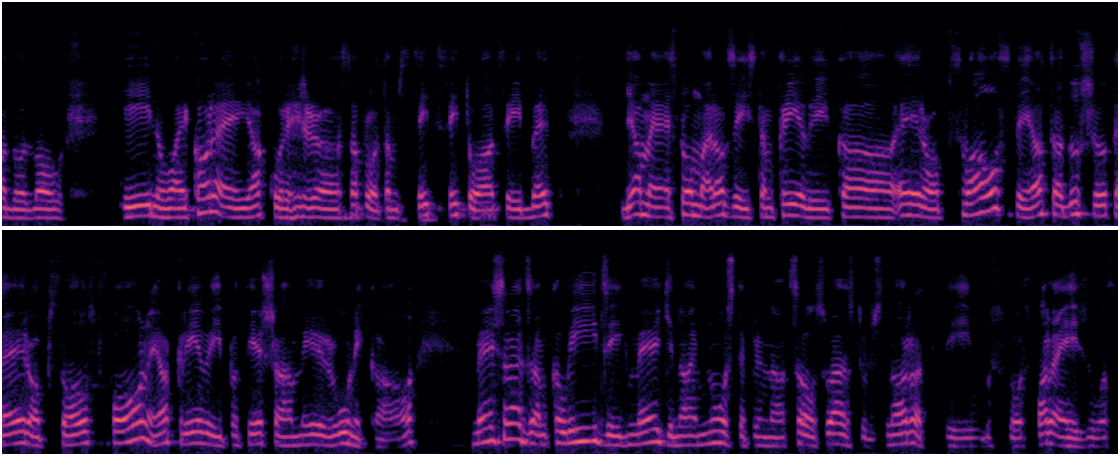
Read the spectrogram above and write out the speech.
padod vēl Ķīnu vai Koreju, ja, kur ir, saprotams, cita situācija, bet, ja mēs tomēr atzīstam Krieviju kā Eiropas valsti, ja, tad uz šo Eiropas valstu fona, ja, Krievija patiešām ir unikāla. Uh, Mēs redzam, ka līdzīgi mēģinājumi nostiprināt savus vēstures narratīvus, tos pareizos,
